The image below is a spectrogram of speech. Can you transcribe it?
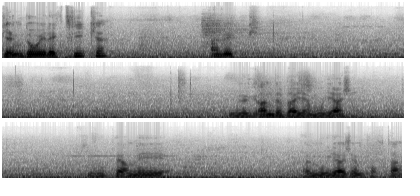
guindeau électrique avec une grande baille à mouillage qui vous permet un mouillage important.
